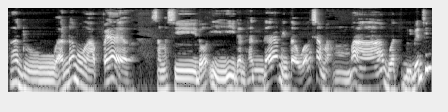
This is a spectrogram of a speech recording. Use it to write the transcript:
Aduh, Anda mau ngapel sama si doi dan Anda minta uang sama emak buat beli bensin,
